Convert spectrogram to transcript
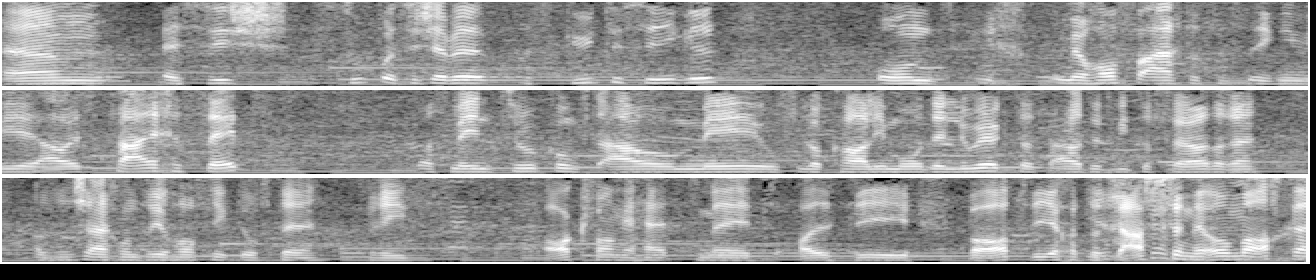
Ähm, es ist super, es ist eben ein Gütesiegel und ich, wir hoffen eigentlich, dass es irgendwie auch ein Zeichen setzt, dass man in Zukunft auch mehr auf lokale Mode schaut, das auch dort weiter fördern. Also das ist eigentlich unsere Hoffnung durch den Preis. Angefangen hat es mit alten Badtüchern zu Taschen ummachen.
